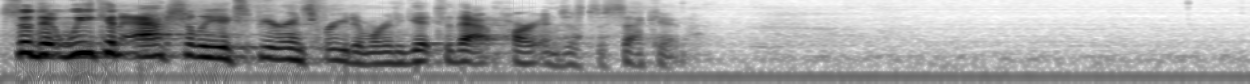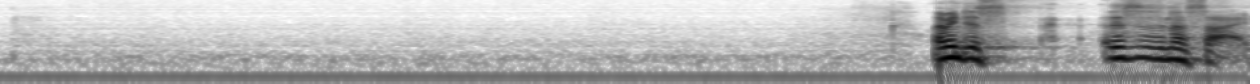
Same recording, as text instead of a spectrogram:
so that we can actually experience freedom. We're going to get to that part in just a second. Let me just, this is an aside.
